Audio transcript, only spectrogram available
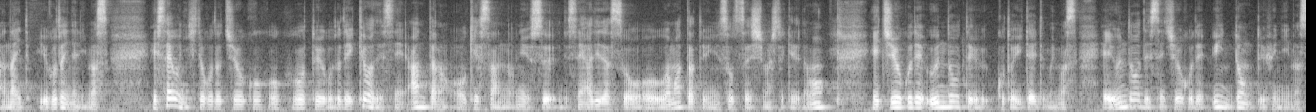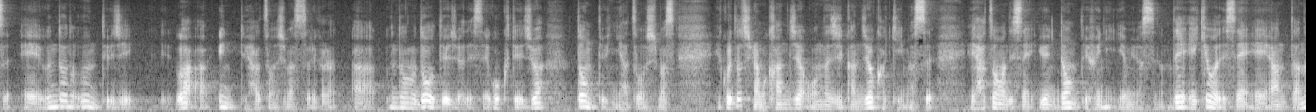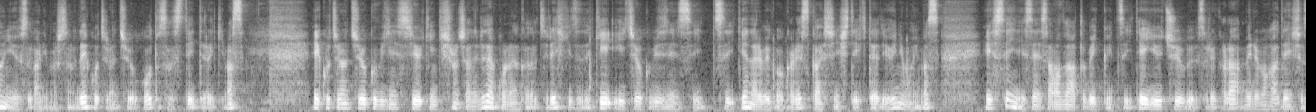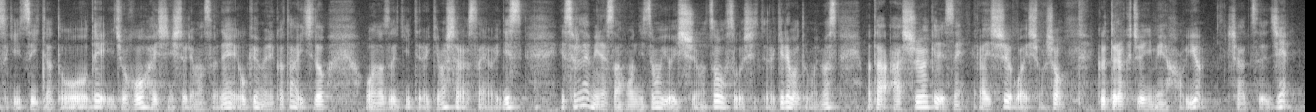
ないということになります。え最後に一言中国語ということで、今日はですね、あんたの決算のニュースですね、アディダスを上回ったというニュースをお伝えしましたけれども、え中国で運動ということを言いたいと思います。え運動はですね、中国でウィンドンというふうに言います。え運動の運という字は、インという発音します。それから、あ運動の動という字はですね、動くという字は、ドンというふうに発音します。これどちらも漢字は同じ漢字を書きます。発音はですね、ユンドンというふうに読みますので、今日はですね、アンタのニュースがありましたので、こちらの中国語とさせていただきます。こちらの中国ビジネス自由研究所のチャンネルでは、このような形で引き続き、中国ビジネスについてなるべく分かりやすく配信していきたいというふうに思います。すでにですね、様々なトピックについて YouTube、それからメルマガ、電子書籍、Twitter 等で情報を配信しておりますので、ご興味のある方は一度お覗きいただけましたら幸いです。それでは皆さん本日も良い週末をお過ごしいただければと思います。また、週明けですね、来週お会いしましょう。Good luck to you, シャツジェン。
